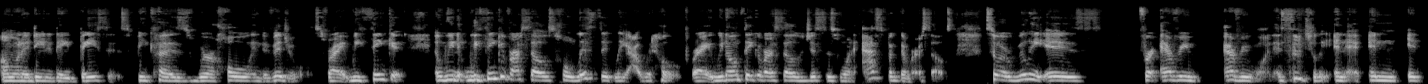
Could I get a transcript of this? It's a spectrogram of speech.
on a day-to-day basis because we're whole individuals, right? We think it and we we think of ourselves holistically, I would hope, right? We don't think of ourselves just as one aspect of ourselves. So it really is for every everyone essentially and and it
